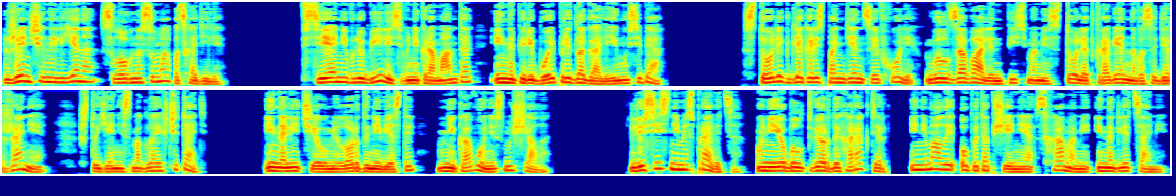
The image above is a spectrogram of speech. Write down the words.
женщины Льена словно с ума посходили. Все они влюбились в некроманта и наперебой предлагали ему себя. Столик для корреспонденции в холле был завален письмами столь откровенного содержания, что я не смогла их читать. И наличие у милорда невесты никого не смущало. Люси с ними справится. У нее был твердый характер и немалый опыт общения с хамами и наглецами.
